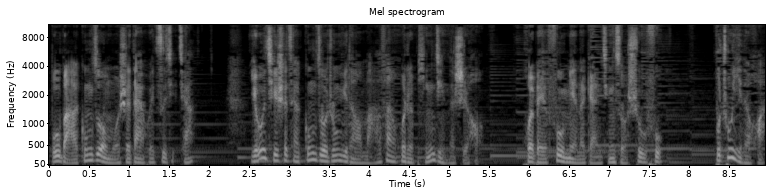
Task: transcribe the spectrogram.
不把工作模式带回自己家，尤其是在工作中遇到麻烦或者瓶颈的时候，会被负面的感情所束缚，不注意的话，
